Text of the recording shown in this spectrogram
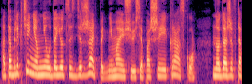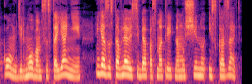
От облегчения мне удается сдержать поднимающуюся по шее краску, но даже в таком дерьмовом состоянии я заставляю себя посмотреть на мужчину и сказать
